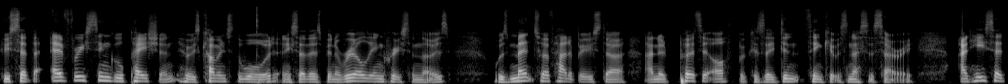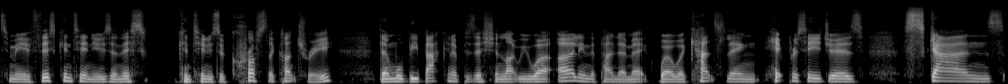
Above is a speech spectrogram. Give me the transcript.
who said that every single patient who has come into the ward, and he said there's been a real increase in those, was meant to have had a booster and had put it off because they didn't think it was necessary. And he said to me, if this continues and this continues across the country, then we'll be back in a position like we were early in the pandemic where we're cancelling hip procedures, scans,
